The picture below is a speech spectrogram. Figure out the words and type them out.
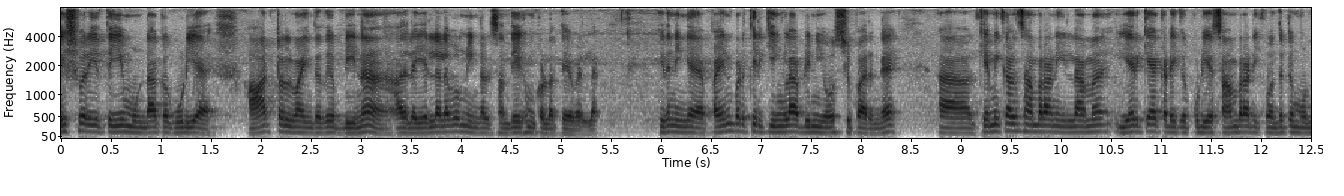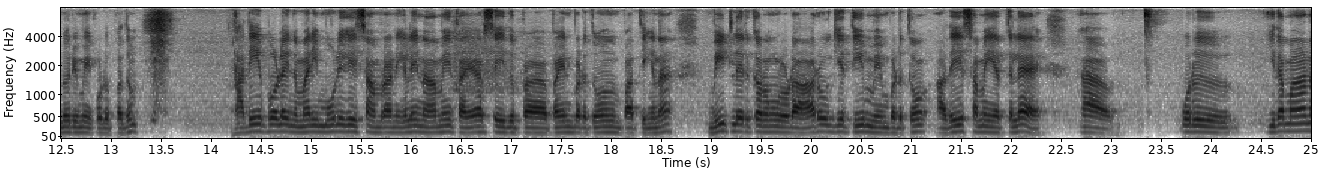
ஐஸ்வர்யத்தையும் உண்டாக்கக்கூடிய ஆற்றல் வாய்ந்தது அப்படின்னா அதில் எல்லளவும் நீங்கள் சந்தேகம் கொள்ள தேவையில்லை. இதை நீங்கள் பயன்படுத்தியிருக்கீங்களா அப்படின்னு யோசிச்சு பாருங்கள் கெமிக்கல் சாம்பிராணி இல்லாமல் இயற்கையாக கிடைக்கக்கூடிய சாம்பிராணிக்கு வந்துட்டு முன்னுரிமை கொடுப்பதும் அதே போல் இந்த மாதிரி மூலிகை சாம்பிராணிகளை நாமே தயார் செய்து ப பயன்படுத்துவோம் பார்த்திங்கன்னா வீட்டில் இருக்கிறவங்களோட ஆரோக்கியத்தையும் மேம்படுத்தும். அதே சமயத்தில் ஒரு இதமான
